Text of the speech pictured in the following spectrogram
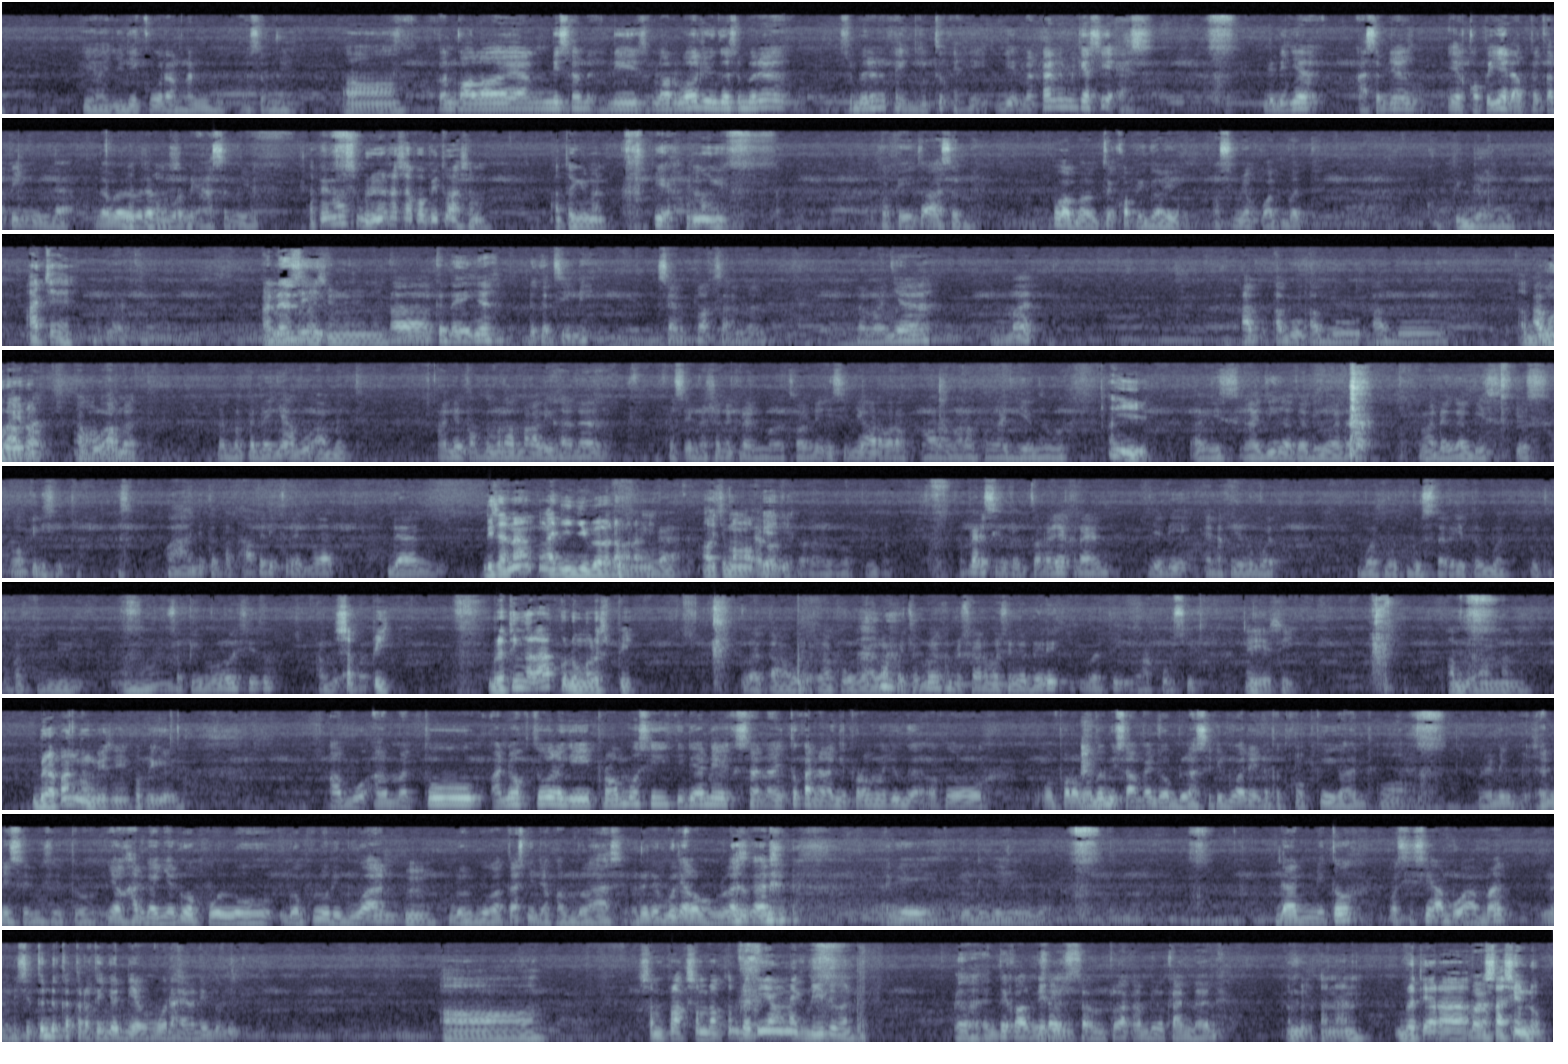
Ya jadi kurang kan asamnya. Oh. Kan kalau yang di sana di luar-luar juga sebenarnya sebenarnya kayak gitu kayak. Dia- Mereka kan dikasih es. Jadinya asamnya ya kopinya dapet tapi nggak nggak benar-benar murni asamnya. Tapi emang sebenarnya rasa kopi itu asam atau gimana? Iya Emang ya? kopi itu asam. Wah berarti kopi gayo asamnya kuat banget. Kopi gayo. Aceh ya? ada sih eh, kedainya deket sini semplak sana namanya Mat Abu Abu Abu Abu Abu Abu Hurairah. Ahmad Abu Oh, Ahmad nama kedainya Abu Ahmad Ini waktu pertama kali sana terus impressionnya keren banget soalnya isinya orang-orang orang-orang pengajian semua Oh iya. habis ngaji nggak tahu di mana ada gabis terus ngopi di situ Terus, wah ini tempat apa nih keren banget dan Di sana ngaji juga orang-orangnya? Enggak. Oh, cuma ngopi Emang, aja. ngopi tapi arsitekturnya keren jadi enak juga buat buat mood booster gitu buat itu tempat sendiri Hmm. sepi mulu sih tuh Sepi. Berarti nggak laku dong kalau sepi. Nggak tahu laku nggak laku cuma sampai sekarang masih berdiri berarti laku sih Iya sih. Abu Aman ya. Berapaan bang biasanya kopi gayo? Abu Ahmad tuh ada waktu lagi promo sih jadi aneh ke sana itu karena lagi promo juga waktu promo tuh bisa sampai 12 ribuan nih dapat kopi kan Wow. Nah, ini ini sini situ yang harganya 20 20 ribuan Hmm. 20 ribu ke atas jadi 18 udah dia beli 18 kan lagi ininya juga dan itu posisi Abu Ahmad nah di situ dekat roti john yang murah yang dibeli Oh. Semplak-semplak tuh berarti yang McD itu kan? nah nanti kalau misalnya Jadi- semplak ambil kanan Ambil kanan. Berarti arah Mas. stasiun dong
